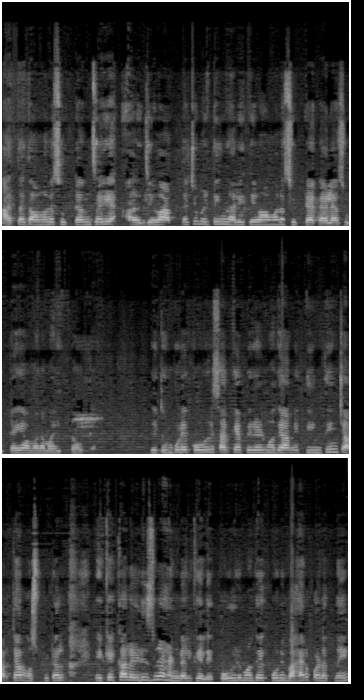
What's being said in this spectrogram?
आता तर आम्हाला सुट्ट्यांचंही जेव्हा आत्ताची मीटिंग झाली तेव्हा आम्हाला सुट्ट्या कळल्या सुट्ट्याही आम्हाला माहीत नव्हत्या. तिथून पुढे कोविड सारख्या पिरियडमध्ये आम्ही तीन तीन चार चार हॉस्पिटल एकेका लेडीजने हँडल केले. कोविडमध्ये कोणी बाहेर पडत नाही.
